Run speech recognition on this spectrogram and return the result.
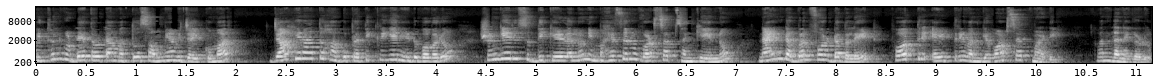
ಮಿಥುನ್ ಗುಡ್ಡೆತೋಟ ಮತ್ತು ಸೌಮ್ಯ ವಿಜಯ್ ಕುಮಾರ್ ಜಾಹೀರಾತು ಹಾಗೂ ಪ್ರತಿಕ್ರಿಯೆ ನೀಡುವವರು ಶೃಂಗೇರಿ ಸುದ್ದಿ ಕೇಳಲು ನಿಮ್ಮ ಹೆಸರು ವಾಟ್ಸಾಪ್ ಸಂಖ್ಯೆಯನ್ನು nine double four double eight four three eight three ಒನ್ಗೆ ವಾಟ್ಸಪ್ ಮಾಡಿ. ವಂದನೆಗಳು.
